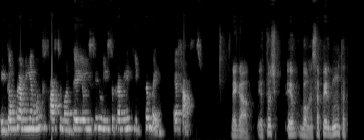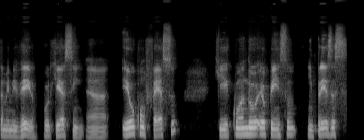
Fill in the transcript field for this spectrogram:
Então, para mim é muito fácil manter e eu ensino isso para minha equipe também. É fácil. Legal. Eu tô, eu, bom, essa pergunta também me veio porque assim, uh, eu confesso que quando eu penso em empresas,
